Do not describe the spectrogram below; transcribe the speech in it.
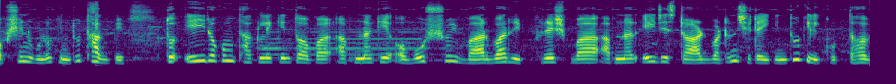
অপশানগুলো কিন্তু থাকবে। তো এই রকম থাকলে কিন্তু আপনাকে অবশ্যই বারবার রিফ্রেশ বা আপনার এই যে স্টার্ট বাটন সেটাই কিন্তু ক্লিক করতে হবে।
